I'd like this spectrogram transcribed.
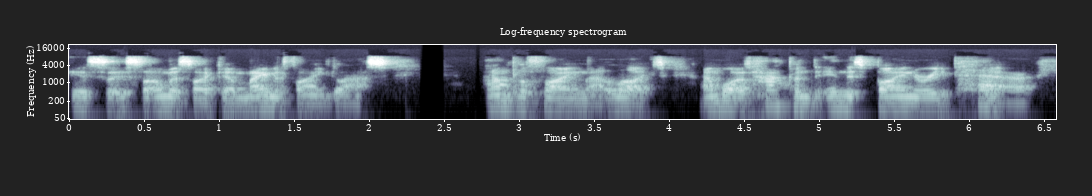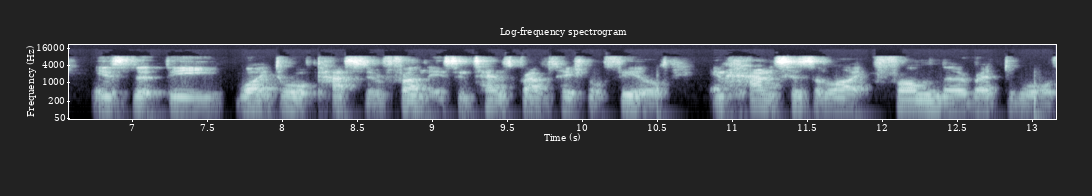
it's, it's almost like a magnifying glass amplifying that light. And what has happened in this binary pair is that the white dwarf passes in front, its intense gravitational field enhances the light from the red dwarf,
